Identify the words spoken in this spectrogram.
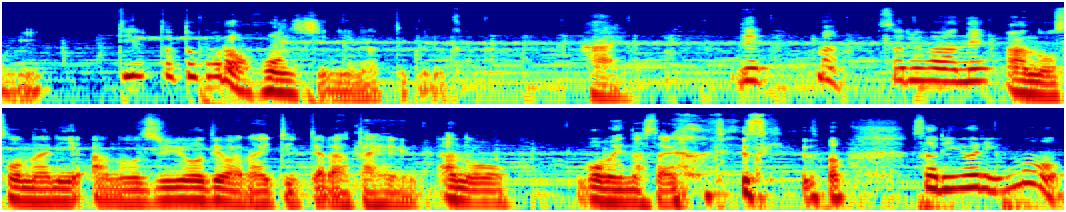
みって言ったところは本心になってくるから。はい。で、まあ、それはね、あの、そんなに、あの、重要ではないと言ったら大変、あの、ごめんなさいなんですけど、それよりも、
